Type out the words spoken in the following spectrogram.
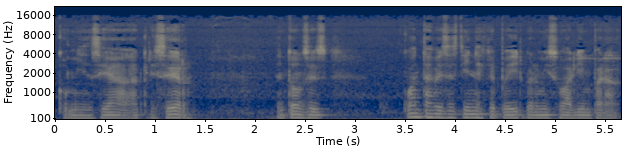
comience a, a crecer. Entonces, ¿cuántas veces tienes que pedir permiso a alguien para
